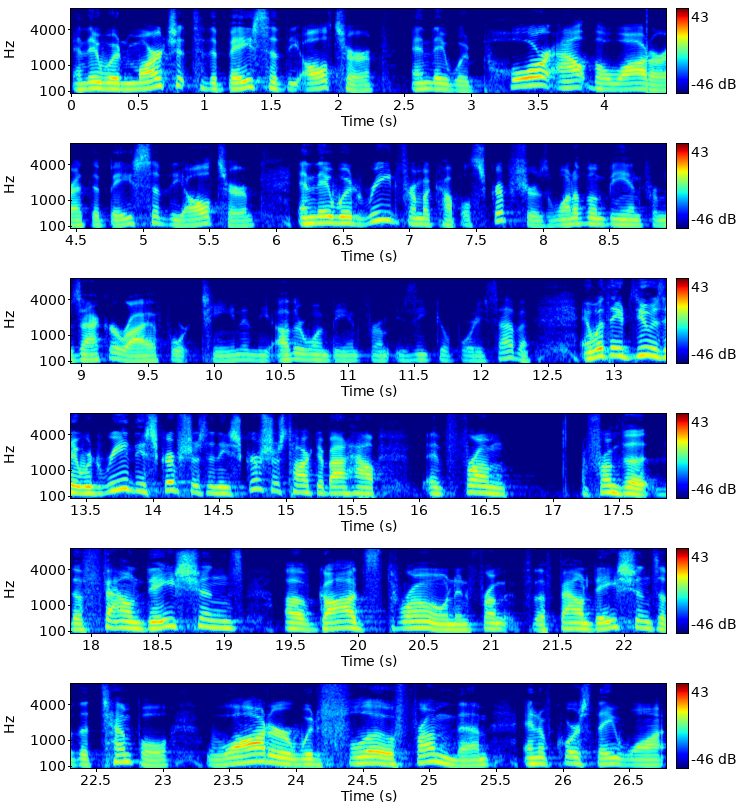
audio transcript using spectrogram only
and they would march it to the base of the altar and they would pour out the water at the base of the altar and they would read from a couple scriptures one of them being from zechariah 14 and the other one being from ezekiel 47 and what they'd do is they would read these scriptures and these scriptures talked about how eh, from from the, the foundations of God's throne and from the foundations of the temple, water would flow from them. And of course, they want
